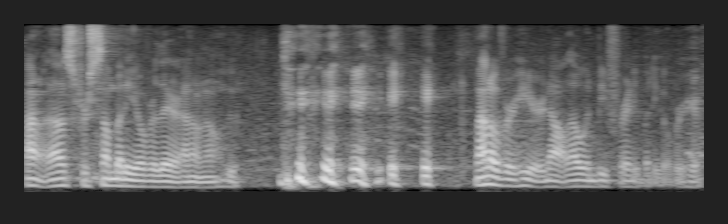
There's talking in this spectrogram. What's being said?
I don't know, that was for somebody over there. I don't know who. Not over here. No, that wouldn't be for anybody over here.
